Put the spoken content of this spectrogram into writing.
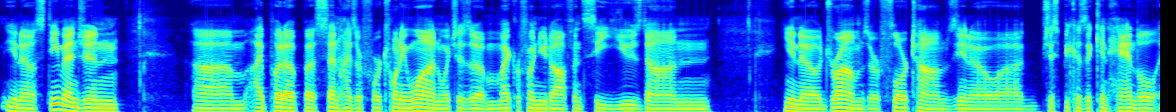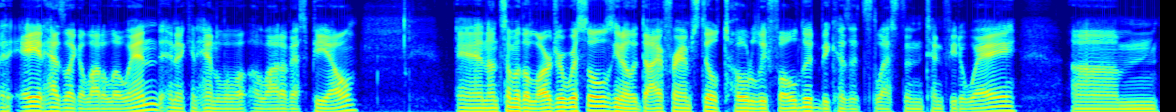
you know, steam engine, um, I put up a Sennheiser 421, which is a microphone you'd often see used on, you know, drums or floor toms, you know, uh, just because it can handle, A, it has like a lot of low end and it can handle a lot of SPL. And on some of the larger whistles, you know, the diaphragm's still totally folded because it's less than 10 feet away. Um,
